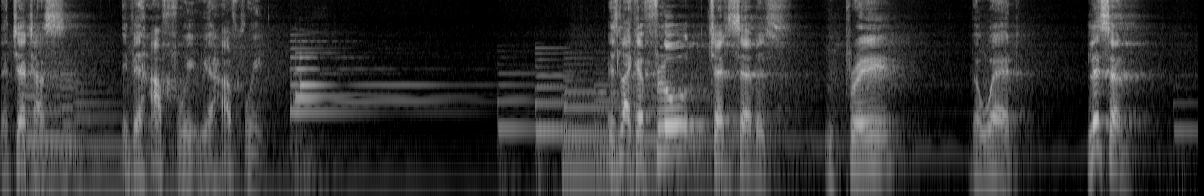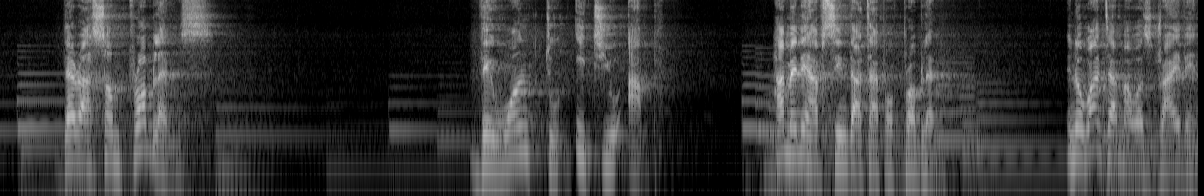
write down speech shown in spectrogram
The church has, if you're halfway, we are halfway. It's like a flow church service. We pray the word. Listen, there are some problems. They want to eat you up. How many have seen that type of problem? You know, one time I was driving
